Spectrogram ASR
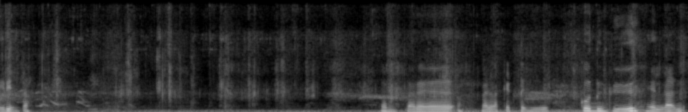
ഏരിയ കേട്ടോ റബ്ബർ വെള്ളക്കെട്ട് കൊതുക് എല്ലാം ഉണ്ട്.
